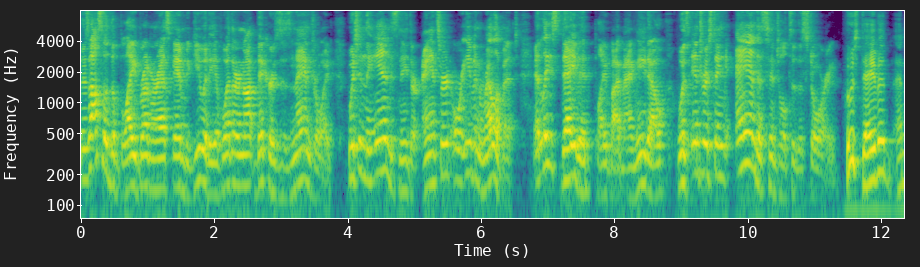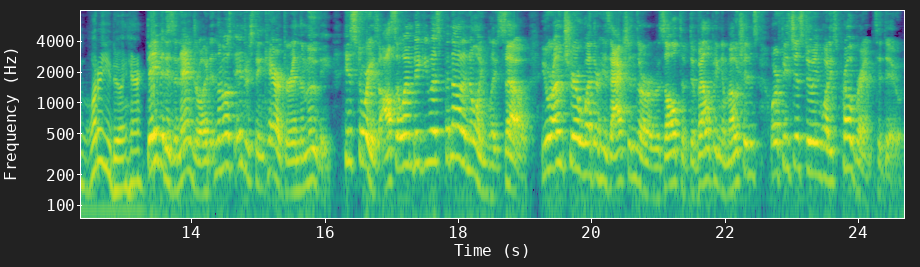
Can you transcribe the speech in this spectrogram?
There's also the Blade Runner-esque ambiguity of whether or not Vickers is an android, which in the end is neither answered or even relevant. At least David, played by Magneto, was interesting and essential to the story. Who's David, and what are you doing here? David is an android and the most interesting character in the movie. His story is also ambiguous, but not annoyingly so. You are unsure whether his actions are a result of developing emotions or if he's just doing what he's programmed to do.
